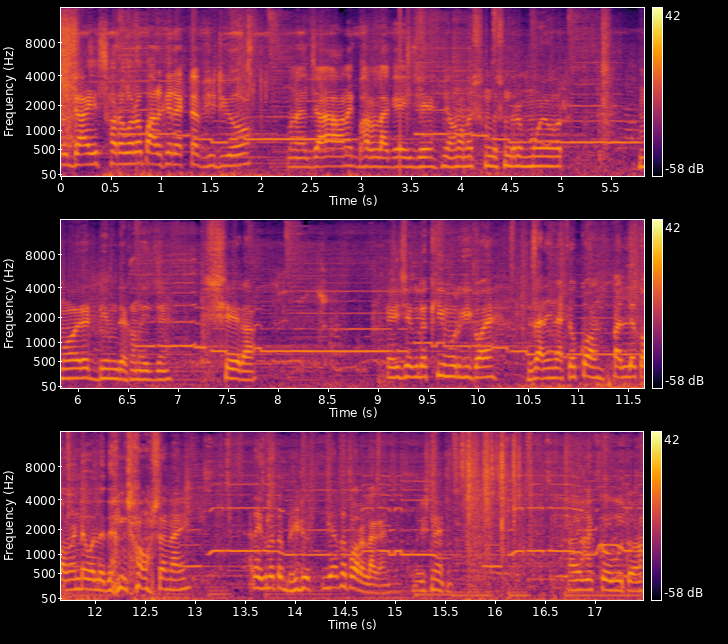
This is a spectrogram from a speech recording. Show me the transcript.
তো গাই সরোবর পার্কের একটা ভিডিও মানে যা অনেক ভালো লাগে, এই যে যেমন অনেক সুন্দর সুন্দর ময়ূর, ময়ূরের ডিম দেখুন, এই যে সেরা। এই যেগুলো কি মুরগি কয়? জানি না, কেউ কম পারলে কমেন্টে বলে দেন, সমস্যা নাই। আর এগুলো তো ভিডিও ইয়া তো করা লাগায় বুঝিস না আর যে কবুতর।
